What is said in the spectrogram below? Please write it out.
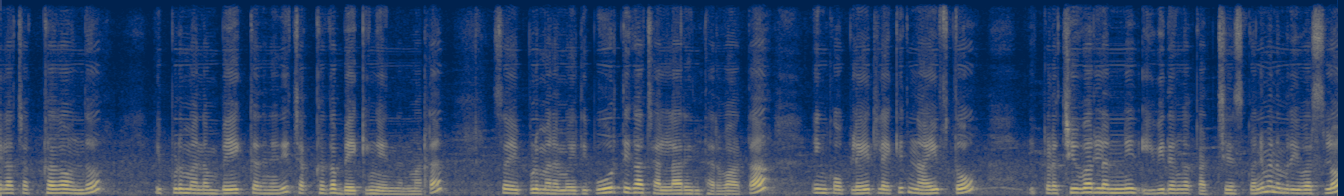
ఎలా చక్కగా ఉందో. ఇప్పుడు మనం బేక్ అనేది చక్కగా బేకింగ్ అయిందనమాట సో ఇప్పుడు మనం ఇది పూర్తిగా చల్లారిన తర్వాత ఇంకో ప్లేట్లోకి నైఫ్తో ఇక్కడ చివర్లన్నీ ఈ విధంగా కట్ చేసుకొని మనం రివర్స్లో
